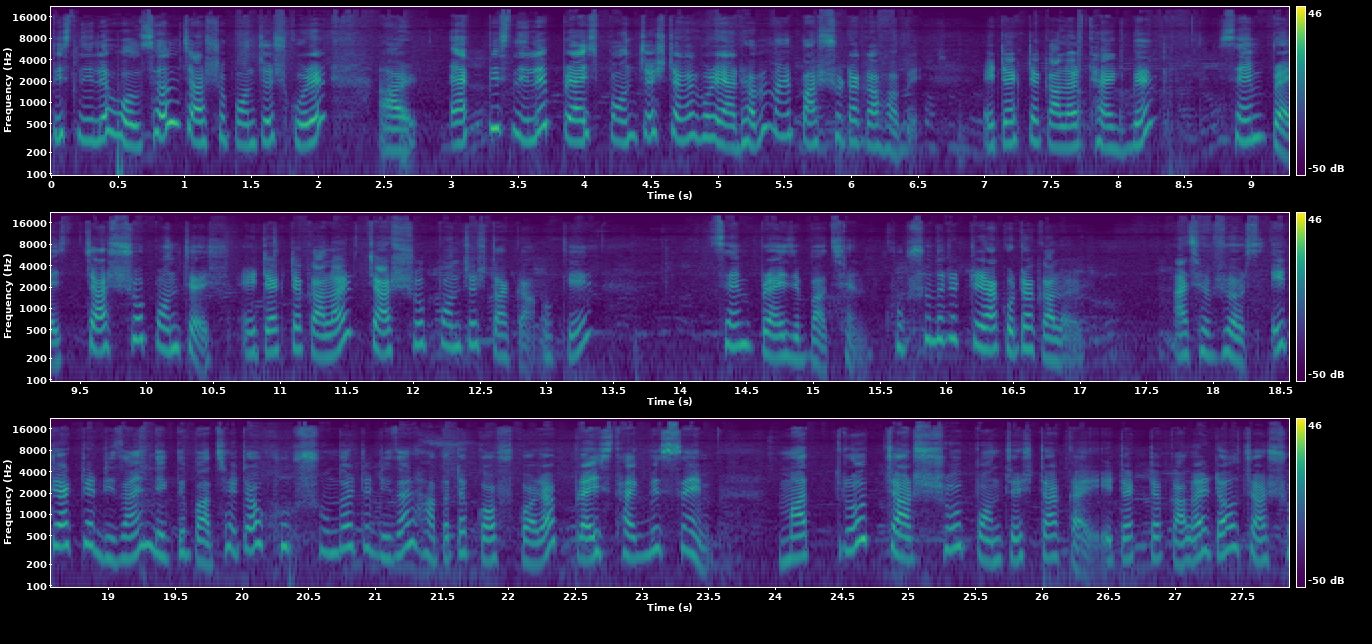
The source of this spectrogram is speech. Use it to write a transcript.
পিস নিলে হোলসেল চারশো পঞ্চাশ করে, আর এক পিস নিলে প্রাইস পঞ্চাশ টাকা করে অ্যাড হবে মানে পাঁচশো টাকা হবে। এটা একটা কালার থাকবে সেম প্রাইস চারশো পঞ্চাশ। এটা একটা কালার চারশো পঞ্চাশ টাকা ওকে সেম প্রাইসে পাচ্ছেন। খুব সুন্দর একটা টেরাকোটা কালার। আচ্ছা ভিউয়ার্স, এটা একটা ডিজাইন দেখতে পাচ্ছে। এটাও খুব সুন্দর একটা ডিজাইন, হাতাটা কফ করা। প্রাইস থাকবে সেম। মাত্র চারশো পঞ্চাশ টাকায়। এটা একটা কালার, এটাও চারশো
